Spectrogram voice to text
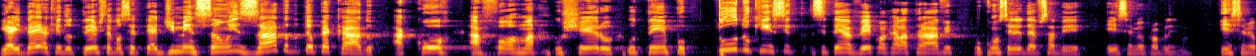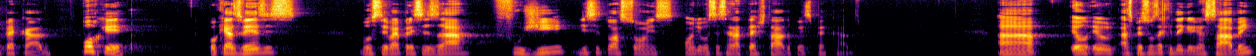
E a ideia aqui do texto é você ter a dimensão exata do teu pecado, a cor, a forma, o cheiro, o tempo, tudo que se, se tem a ver com aquela trave, o conselheiro deve saber. Esse é meu problema, esse é meu pecado. Por quê? Porque às vezes você vai precisar fugir de situações onde você será testado com esse pecado. Ah, eu, eu, as pessoas aqui da igreja sabem,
